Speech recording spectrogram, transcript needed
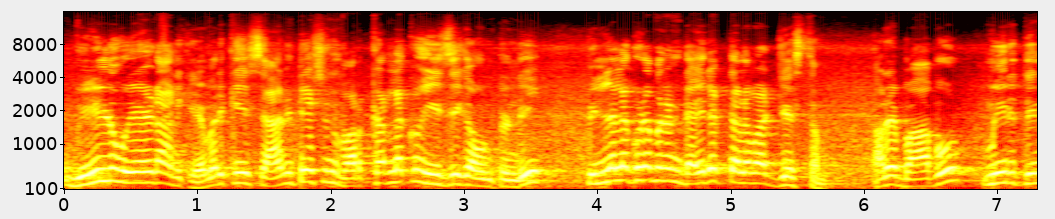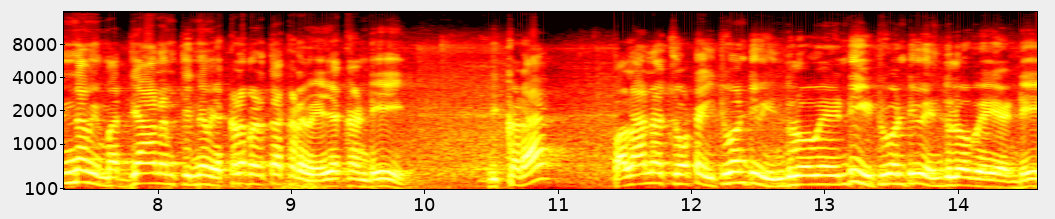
వీళ్ళు వేయడానికి ఎవరికి శానిటేషన్ వర్కర్లకు ఈజీగా ఉంటుంది. పిల్లలకు కూడా మనం డైరెక్ట్ అలవాటు చేస్తాం. అరే బాబు మీరు తిన్నవి మధ్యాహ్నం తిన్నవి ఎక్కడ పెడితే అక్కడ వేయకండి. ఇక్కడ పలానా చోట ఇటువంటివి ఇందులో వేయండి ఇటువంటివి ఇందులో వేయండి.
